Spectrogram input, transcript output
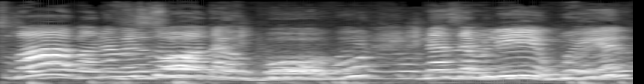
Слава на висотах Богу, на землі мир,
